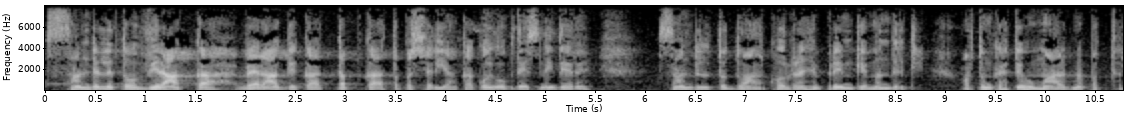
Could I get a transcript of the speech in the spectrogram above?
सांडल्य तो विराग का, वैराग्य का, तप का, तपश्चर्या का कोई उपदेश नहीं दे रहे सांडल तो द्वार खोल रहे हैं प्रेम के मंदिर के। और तुम कहते हो मार्ग में पत्थर?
